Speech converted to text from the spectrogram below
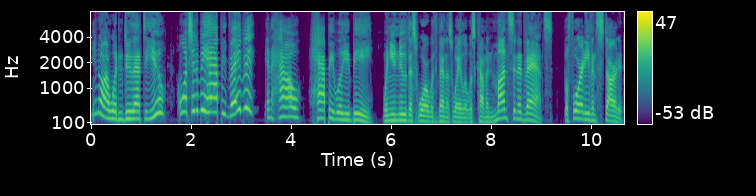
You know I wouldn't do that to you. I want you to be happy, baby. And how happy will you be when you knew this war with Venezuela was coming months in advance before it even started?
